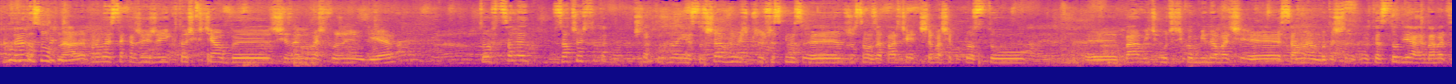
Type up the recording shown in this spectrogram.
Trochę to smutne, ale prawda jest taka, że jeżeli ktoś chciałby się zajmować tworzeniem gier, to wcale zacząć to tak, czy tak trudno nie jest. To trzeba wyjść przede wszystkim e, dużo samozaparcia i trzeba się po prostu e, bawić, uczyć, kombinować e, samemu, bo też te studia nawet,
